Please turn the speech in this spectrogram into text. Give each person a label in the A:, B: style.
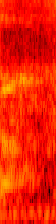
A: Chicago.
